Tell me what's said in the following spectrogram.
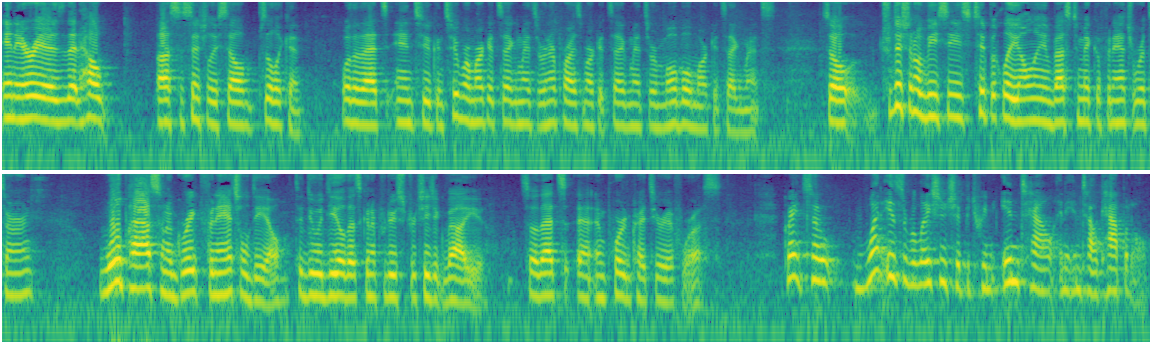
in areas that help us essentially sell silicon, whether that's into consumer market segments or enterprise market segments or mobile market segments. So traditional VCs typically only invest to make a financial return. We'll pass on a great financial deal to do a deal that's going to produce strategic value. So that's an important criteria for us. Great. So, what is the relationship between Intel and Intel Capital?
